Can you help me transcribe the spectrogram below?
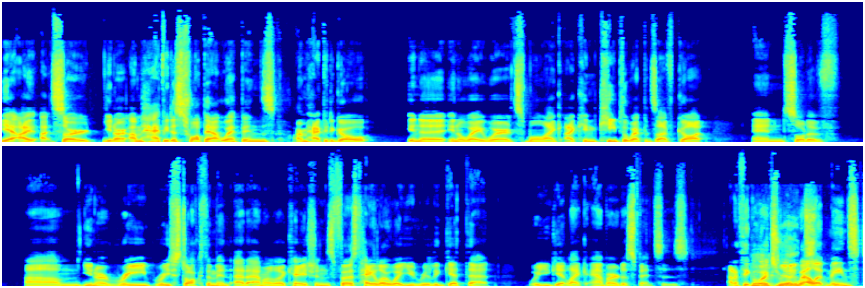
yeah, I, I so you know I'm happy to swap out weapons. I'm happy to go in a in a way where it's more like I can keep the weapons I've got and sort of um, you know re restock them in, at ammo locations. First Halo where you really get that, where you get like ammo dispensers. And I think it Mm, works yeah, really well. It means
